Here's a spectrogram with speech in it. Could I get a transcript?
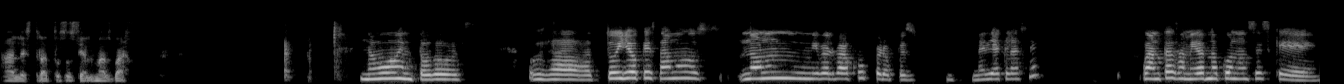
al estrato social más bajo? No, en todos. O sea, tú y yo que estamos, no en un nivel bajo, pero pues media clase, ¿Cuántas amigas no conoces que,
